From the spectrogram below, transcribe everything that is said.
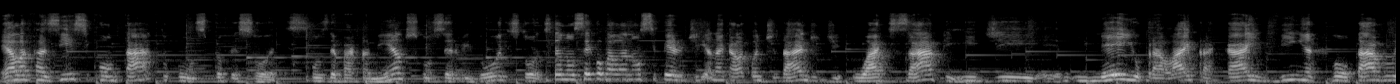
ela fazia esse contato com os professores, com os departamentos, com os servidores todos. Eu não sei como ela não se perdia naquela quantidade de WhatsApp e de eh, e-mail para lá e para cá e vinha, voltava o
